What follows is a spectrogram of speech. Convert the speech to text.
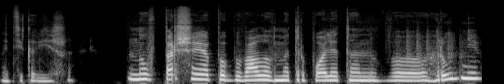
найцікавіше. Ну, вперше я побувала в Метрополітен в грудні,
